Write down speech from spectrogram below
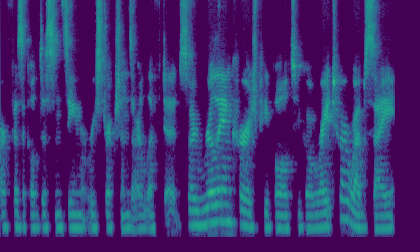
our physical distancing restrictions are lifted. So I really encourage people to go right to our website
